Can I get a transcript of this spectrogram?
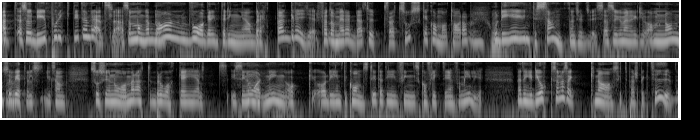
Att, alltså, det är ju på riktigt en rädsla. Alltså, många barn vågar inte ringa och berätta grejer för att de är rädda typ för att SOS ska komma och ta dem. Mm. Och det är ju inte sant naturligtvis. Alltså, jag menar, om någon så Mm. vet väl liksom, socionomer att bråka är helt i sin Mm. ordning och, och det är inte konstigt att det finns konflikter i en familj. Men jag tänker, det är också något så här knasigt perspektiv.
